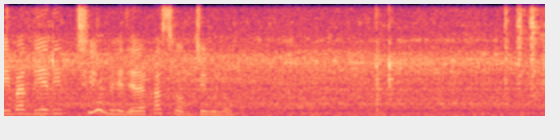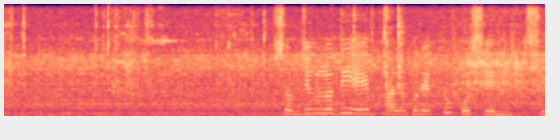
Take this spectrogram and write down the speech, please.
এইবার দিয়ে দিচ্ছি ভেজে রাখা সবজিগুলো। সবজিগুলো দিয়ে ভালো করে একটু কষিয়ে নিচ্ছি।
